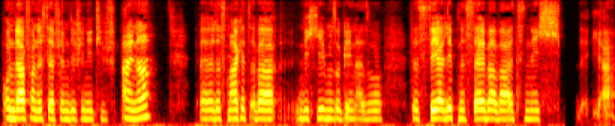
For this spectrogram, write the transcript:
Und davon ist der Film definitiv einer. Äh, das mag jetzt aber nicht jedem so gehen. Also das Seherlebnis selber war jetzt nicht ja,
